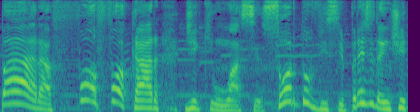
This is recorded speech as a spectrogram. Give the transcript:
para fofocar de que um assessor do vice-presidente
